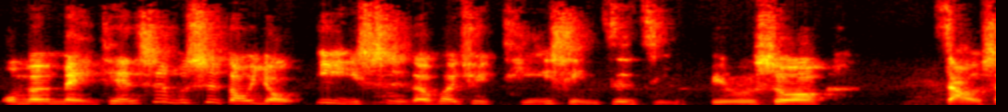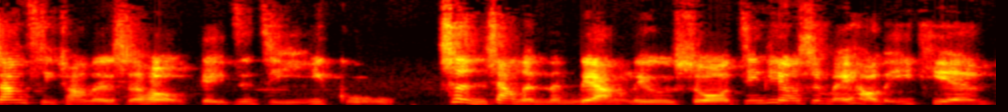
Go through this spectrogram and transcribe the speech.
我们每天是不是都有意识的会去提醒自己？比如说早上起床的时候，给自己一股正向的能量，例如说今天又是美好的一天。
